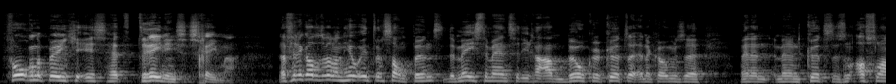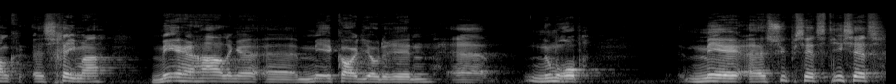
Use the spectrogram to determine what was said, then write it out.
Volgende puntje is het trainingsschema. Dat vind ik altijd wel een heel interessant punt. De meeste mensen die gaan bulken kutten en dan komen ze met een, met een kut, dus een afslankschema. Meer herhalingen, uh, meer cardio erin, uh, noem maar op. Meer supersets, trisets,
